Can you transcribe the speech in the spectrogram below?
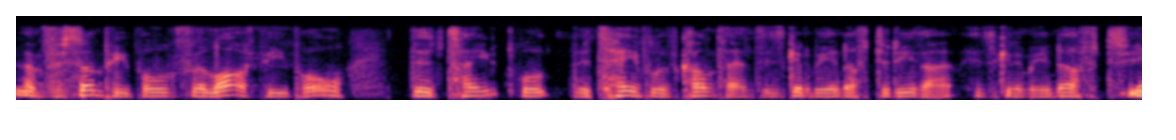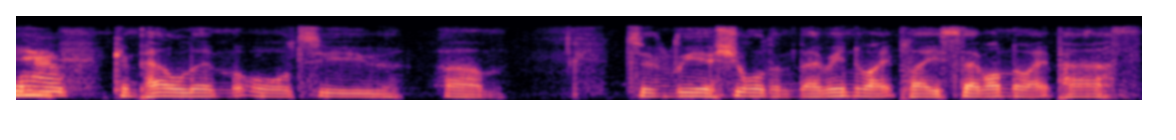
And for some people, for a lot of people, the table the table of contents is going to be enough to do that. It's going to be enough to yeah. compel them or to um, to reassure them they're in the right place, they're on the right path.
